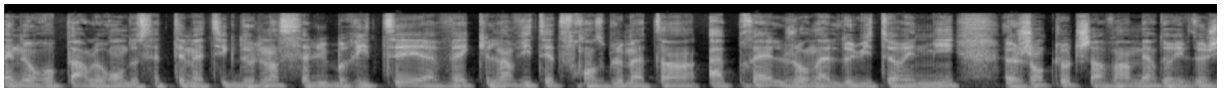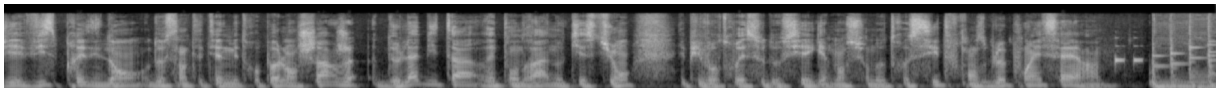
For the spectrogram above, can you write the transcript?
Et nous reparlerons de cette thématique de l'insalubrité avec l'invité de France Bleu Matin après le journal de 8h30. Jean-Claude Charvin, maire de Rive-de-Gier et vice-président de Saint-Étienne Métropole en charge de l'habitat, répondra à nos questions. Et puis vous retrouvez ce dossier également sur notre site francebleu.fr.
